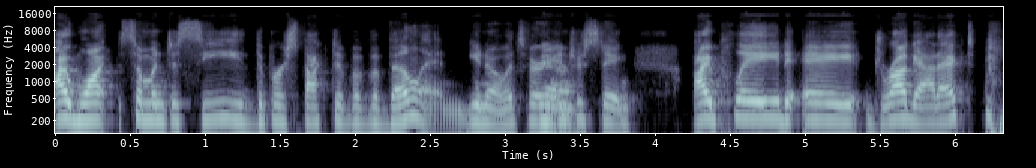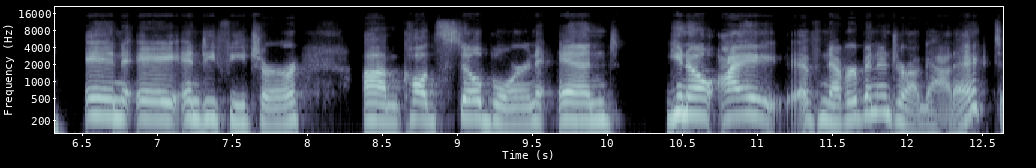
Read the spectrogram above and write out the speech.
i want someone to see the perspective of a villain you know it's very yeah. interesting I played a drug addict in a indie feature um, called Stillborn. And, you know, I have never been a drug addict.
